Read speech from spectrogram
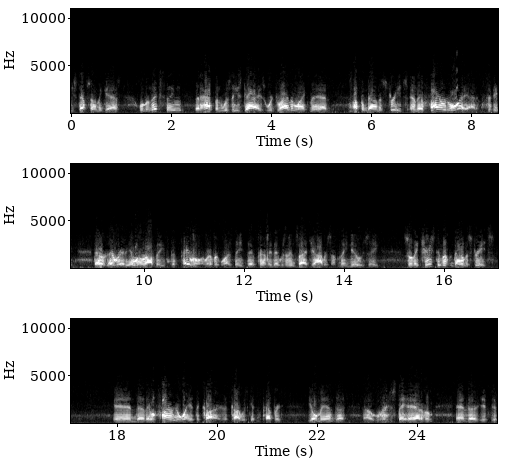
he steps on the gas. Well, the next thing that happened was these guys were driving like mad up and down the streets, and they're firing away at him. See, they're they're ready. They want to rob the, the payroll or whatever it was. They, they apparently that was an inside job or something. They knew. See, so they chased him up and down the streets and uh, they were firing away at the car. The car was getting peppered. The old man uh, uh, stayed ahead of them, and uh, if, if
